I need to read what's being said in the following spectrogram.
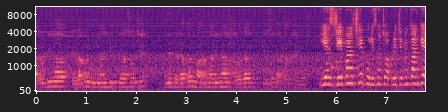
આરોપીના પહેલા પણ ગુનાહિત ઇતિહાસો છે. યસ જે પણ છે, પોલીસના ચોપડે છે, પણ કારણ કે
